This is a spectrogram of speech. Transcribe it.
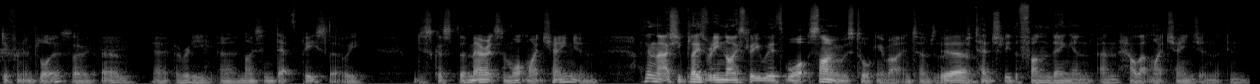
different employers. So Um, yeah, a really uh, nice in-depth piece that we, we discussed the merits and what might change and. I think that actually plays really nicely with what Simon was talking about in terms of the, potentially the funding and, and how that might change in, in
